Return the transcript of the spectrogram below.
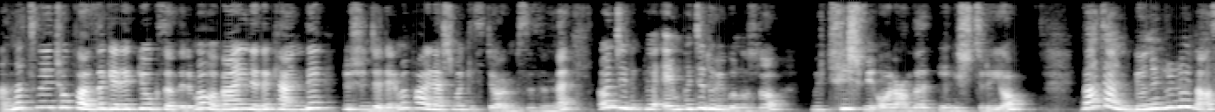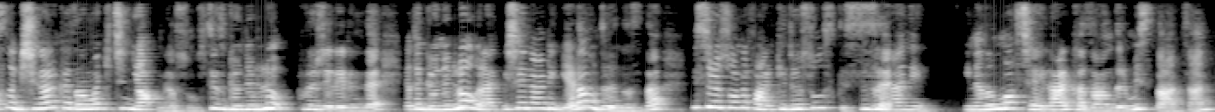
Anlatmaya çok fazla gerek yok sanırım ama ben yine de kendi düşüncelerimi paylaşmak istiyorum sizinle. Öncelikle empati duygunuzu müthiş bir oranda geliştiriyor. Zaten gönüllülüğü de aslında bir şeyler kazanmak için yapmıyorsunuz. Siz gönüllü projelerinde ya da gönüllü olarak bir şeylerde yer aldığınızda bir süre sonra fark ediyorsunuz ki size yani inanılmaz şeyler kazandırmış zaten.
